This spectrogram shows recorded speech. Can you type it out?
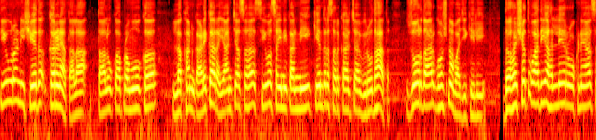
तीव्र निषेध करण्यात आला. तालुका प्रमुख लखन गाडेकर यांच्यासह शिवसैनिकांनी केंद्र सरकारच्या विरोधात जोरदार घोषणाबाजी केली. दहशतवादी हल्ले रोखण्यास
